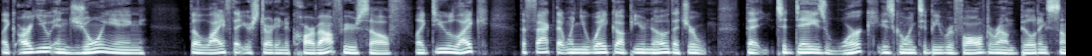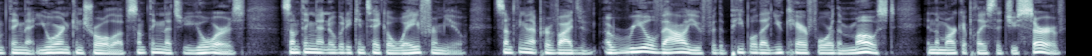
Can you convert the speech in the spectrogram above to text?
like, are you enjoying the life that you're starting to carve out for yourself? Like, do you like the fact that when you wake up, you know that you're that today's work is going to be revolved around building something that you're in control of, something that's yours, something that nobody can take away from you, something that provides a real value for the people that you care for the most in the marketplace that you serve.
